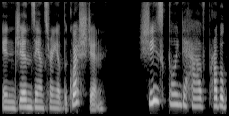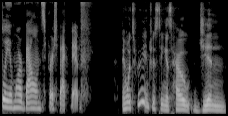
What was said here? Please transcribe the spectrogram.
in Jinn's answering of the question, she's going to have probably a more balanced perspective. And what's really interesting is how Jin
